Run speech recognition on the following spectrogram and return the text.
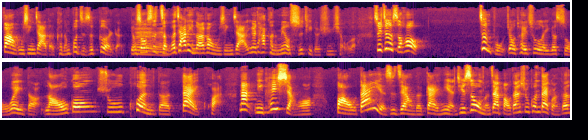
放无薪假的可能不只是个人，有时候是整个家庭都在放无薪假，因为他可能没有实体的需求了。所以这个时候，政府就推出了一个所谓的劳工纾困的贷款。那你可以想哦。保单也是这样的概念。其实我们在保单纾困贷款跟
